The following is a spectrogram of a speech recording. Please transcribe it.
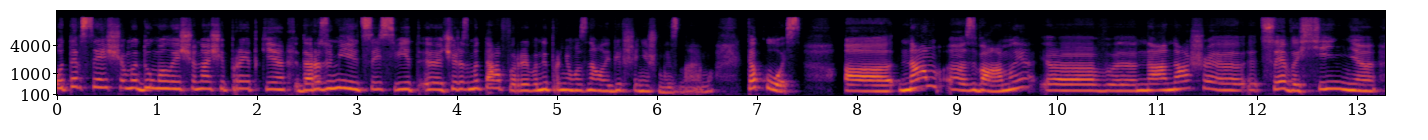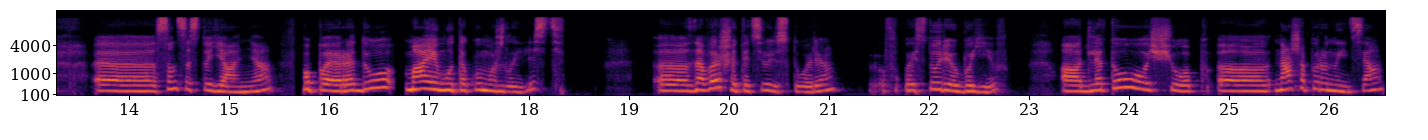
оте все, що ми думали, що наші предки да, розуміють цей світ е, через метафори, вони про нього знали більше, ніж ми знаємо. Так ось. Нам е, з вами на наше це весіннє е, сонцестояння попереду маємо таку можливість завершити цю історію, історію боїв, для того, щоб е, наша перуниця, е,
